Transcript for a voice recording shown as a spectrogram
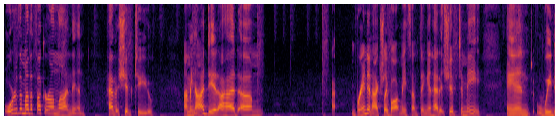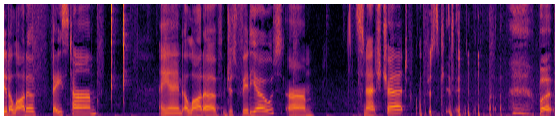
Order the motherfucker online then. Have it shipped to you. I mean, I did. I had, um, Brandon actually bought me something and had it shipped to me. And we did a lot of FaceTime and a lot of just videos. Um, Snatch chat. I'm just kidding. but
